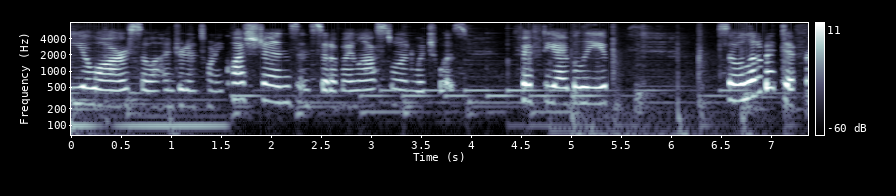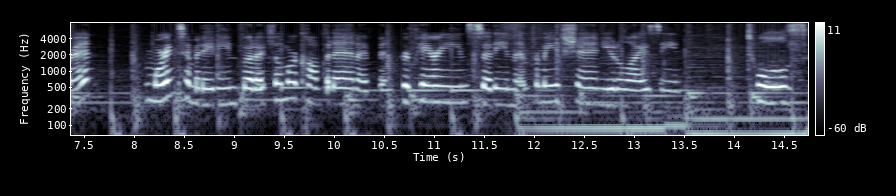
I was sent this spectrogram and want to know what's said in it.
EOR, so 120 questions instead of my last one, which was 50, I believe. So a little bit different more intimidating, but I feel more confident. I've been preparing, studying the information, utilizing tools.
